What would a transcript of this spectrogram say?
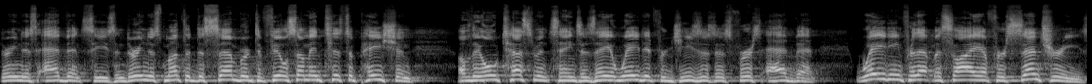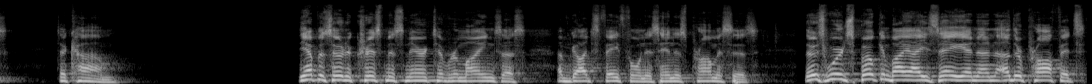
during this Advent season, during this month of December, to feel some anticipation of the Old Testament saints as they awaited for Jesus' first advent, waiting for that Messiah for centuries to come. The episode of Christmas narrative reminds us of God's faithfulness and his promises. Those words spoken by Isaiah and other prophets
